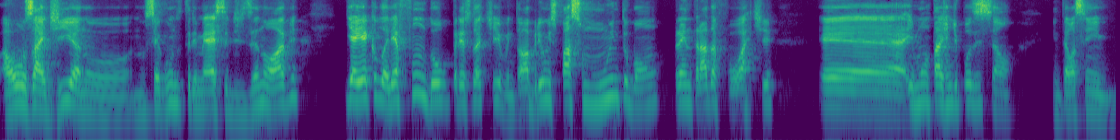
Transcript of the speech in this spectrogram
a ousadia no, no segundo trimestre de 19, e aí aquilo ali afundou o preço do ativo. Então abriu um espaço muito bom para entrada forte é, e montagem de posição. Então, assim,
